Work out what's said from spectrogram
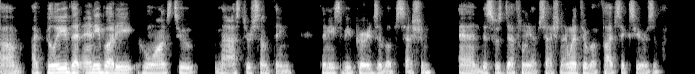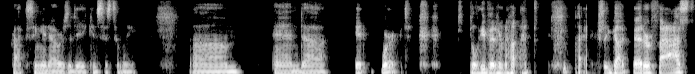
um, I believe that anybody who wants to master something, there needs to be periods of obsession. And this was definitely obsession. I went through about five, six years of practicing eight hours a day consistently. Um, and uh, it worked. believe it or not, I actually got better fast.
